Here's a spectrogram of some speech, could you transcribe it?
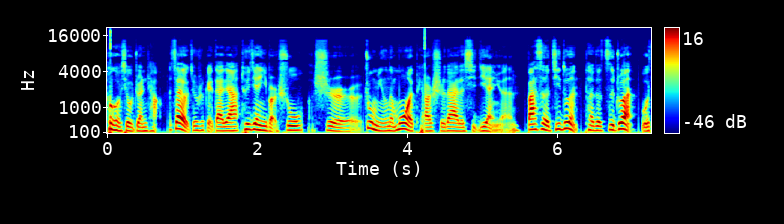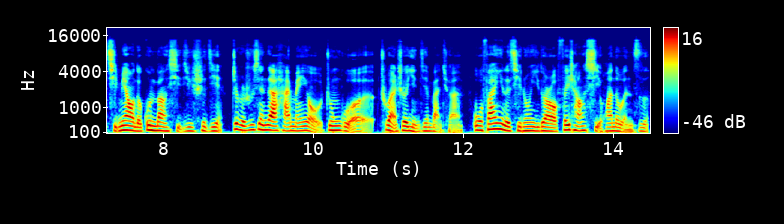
脱口秀专场。再有就是给大家推荐一本书，是著名的默片时代的喜剧演员巴瑟·基顿他的自传《我奇妙的棍棒喜剧世界》。这本书现在还没有中国出版社引进版权，我翻译了其中一段我非常喜欢的文字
